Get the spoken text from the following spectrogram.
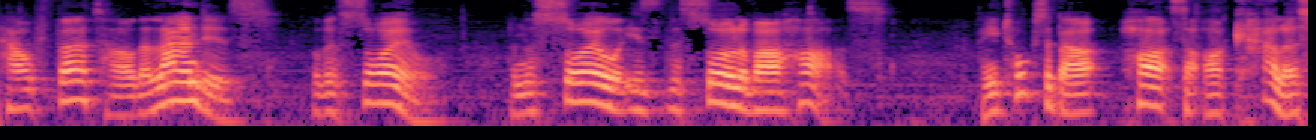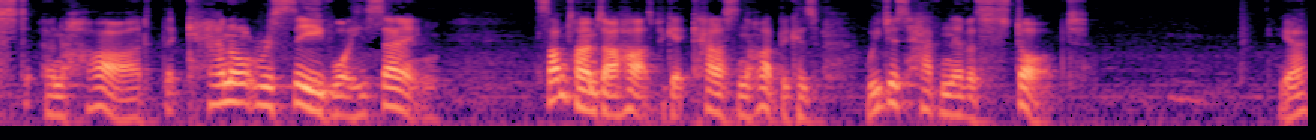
how fertile the land is, or the soil. And the soil is the soil of our hearts. And he talks about hearts that are calloused and hard, that cannot receive what he's saying. Sometimes our hearts get calloused and hard because we just have never stopped. Yeah?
